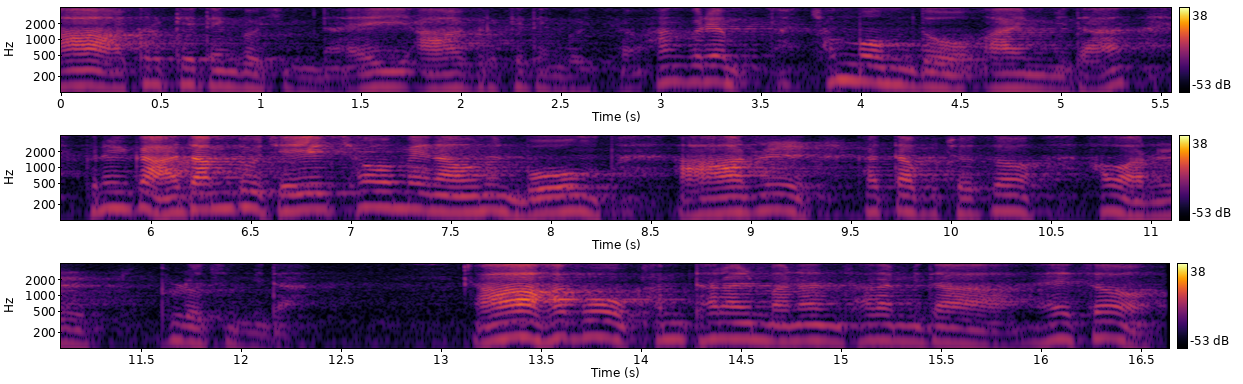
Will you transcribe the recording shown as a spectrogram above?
아 그렇게 된 것입니다. A 아 그렇게 된 거죠. 한글의 첫 모음도 아입니다. 그러니까 아담도 제일 처음에 나오는 모음 아를 갖다 붙여서 하와를 불렀습니다. 아 하고 감탄할 만한 사람이다 해서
